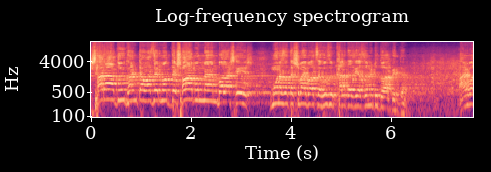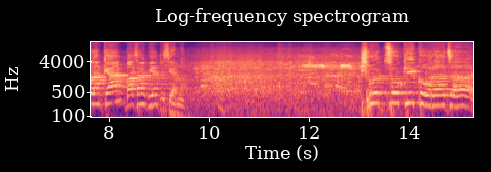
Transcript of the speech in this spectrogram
সারা দুই ঘণ্টা ওয়াজের মধ্যে সব উন্নয়ন বলা শেষ। মোনাজাতের সময় বলছে, হুজুর খালেদা জিয়ার জন্য একটু দোয়া করে দেন। আমি বললাম, কেন? বলছে, আমি বিএনপি চেয়ারম্যান। সহ্য কি করা যায়?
